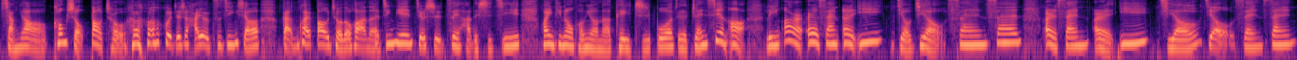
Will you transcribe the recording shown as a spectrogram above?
想要空手报仇，或者是还有资金想要赶快报仇的话呢，今天就是最好的时机。欢迎听众朋友呢可以直播这个专线哦，零二二三二一九九三三二三二一九九三三，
